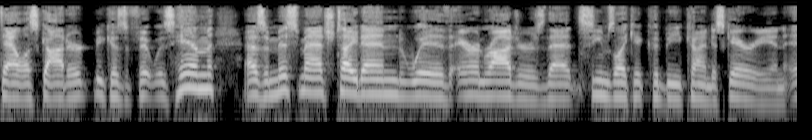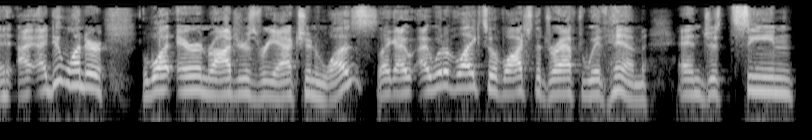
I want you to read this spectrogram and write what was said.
Dallas Goedert because if it was him as a mismatch tight end with Aaron Rodgers, that seems like it could be kind of scary. And it, I, I, do wonder what Aaron Rodgers' reaction was. Like I, I would have liked to have watched the draft with him and just seen,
